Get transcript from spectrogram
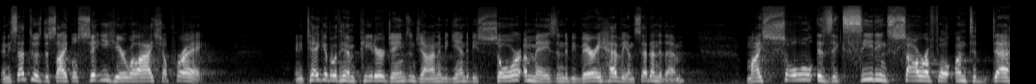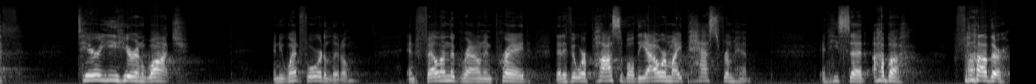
And he said to his disciples, Sit ye here while I shall pray. And he taketh with him Peter, James, and John, and began to be sore amazed and to be very heavy, and said unto them, My soul is exceeding sorrowful unto death. Tarry ye here and watch. And he went forward a little and fell on the ground and prayed that if it were possible, the hour might pass from him. And he said, Abba, Father,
